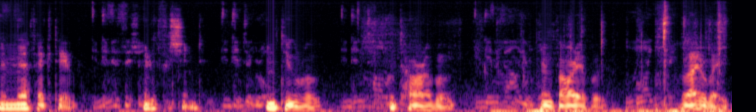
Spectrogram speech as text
Ineffective. Ineffective. inefficient, integral, integral, intolerable, invaluable, lightweight,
